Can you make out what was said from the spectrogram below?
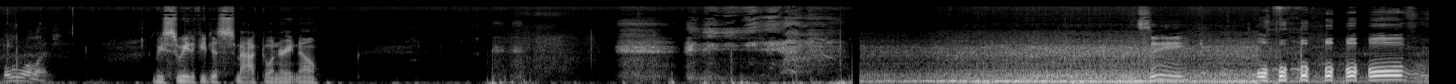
full of walleyes. It'd be sweet if you just smacked one right now. Let's see. Oh, Franklin. That a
